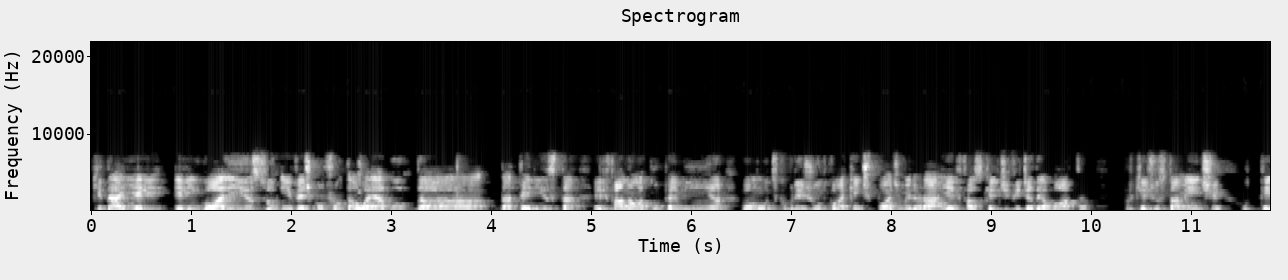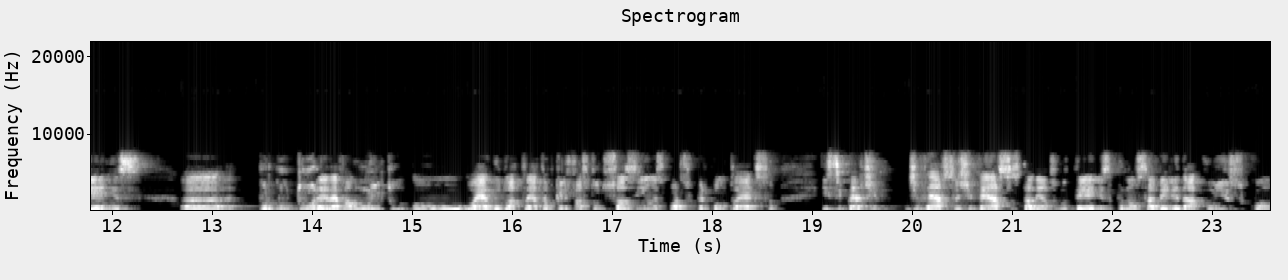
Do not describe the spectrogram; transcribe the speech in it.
que daí ele, ele engole isso, e em vez de confrontar o ego da, da tenista, ele fala, não, a culpa é minha, vamos descobrir junto como é que a gente pode melhorar, e ele faz o que? Ele divide a derrota, porque justamente o tênis, uh, por cultura, eleva muito o, o ego do atleta, porque ele faz tudo sozinho, é um esporte super complexo, e se perde diversos, diversos talentos no tênis por não saber lidar com isso, com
